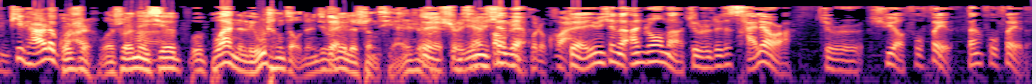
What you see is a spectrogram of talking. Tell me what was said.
嗯 PPR 的管不是，我说那些不不按着流程走的人，就是为了省钱，是吧？对，是省钱方因为现在便或者快。对，因为现在安装呢，就是这些材料啊，就是需要付费的，单付费的，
